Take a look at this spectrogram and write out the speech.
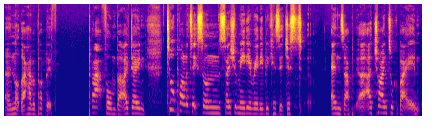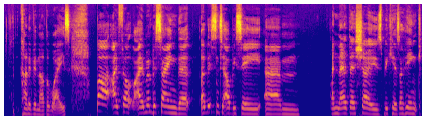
Uh, not that I have a public platform, but I don't talk politics on social media really because it just ends up. I try and talk about it in kind of in other ways. But I felt I remember saying that I listened to LBC um, and their their shows because I think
